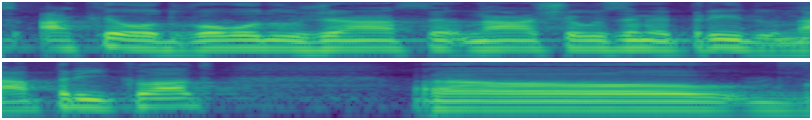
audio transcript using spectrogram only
z akého dôvodu, že na, naše územie prídu. Napríklad eh, v,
